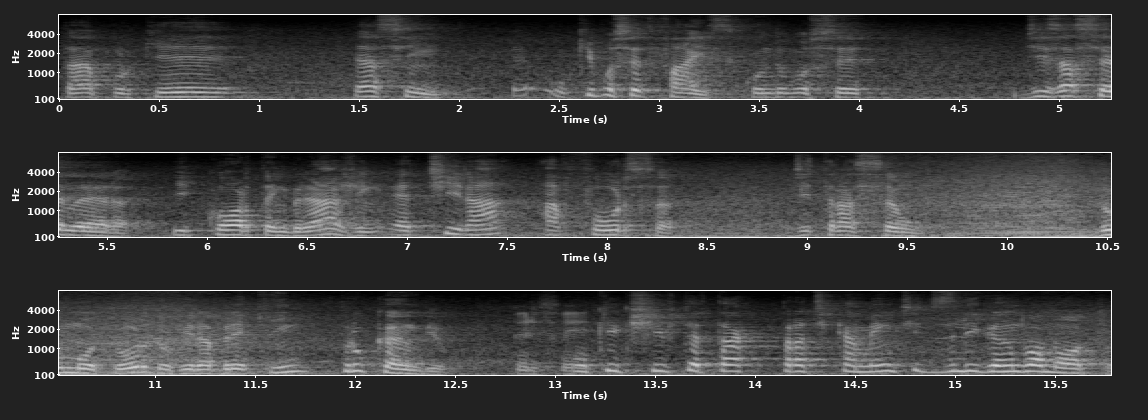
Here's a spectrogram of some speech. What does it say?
tá? Porque é assim, o que você faz quando você desacelera e corta a embreagem é tirar a força de tração do motor, do virabrequim, para o câmbio. O Perfeito. kick shifter está praticamente desligando a moto.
